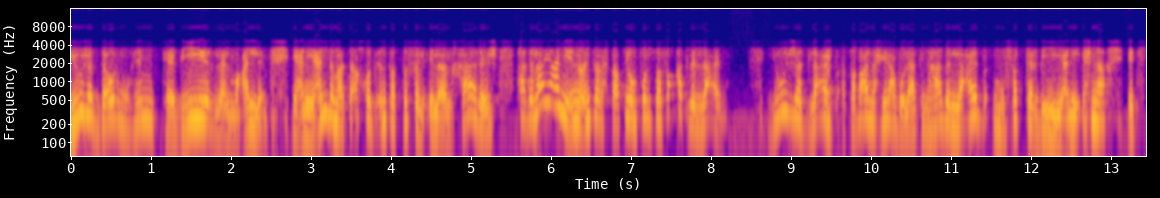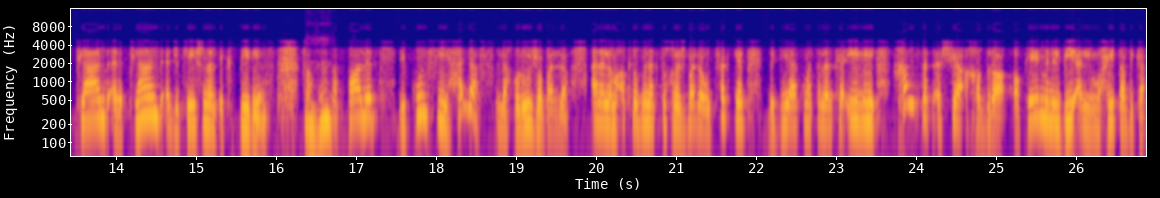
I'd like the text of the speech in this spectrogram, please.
يوجد دور مهم كبير للمعلم. يعني عندما تأخذ أنت الطفل إلى الخارج هذا لا يعني أنه أنت رح تعطيهم فرصة فقط للعب. يوجد لعب طبعا رح يلعبوا لكن هذا اللعب مفكر به. يعني إحنا it's planned and planned educational experience. فهنا الطالب يكون في هدف لخروجه برا. أنا لما أطلب منك تخرج برا وتفكر بدي إياك مثلا تلاقي لي خمسة أشياء خضراء okay من البيئة المحيطة بك.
